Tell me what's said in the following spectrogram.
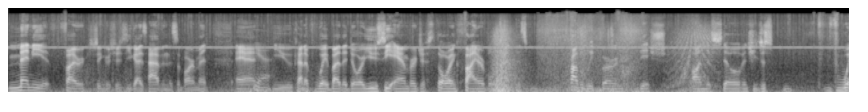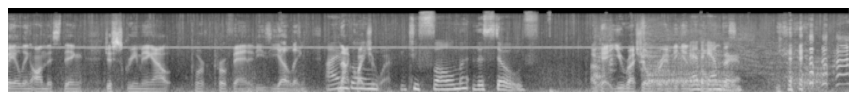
many fire extinguishers you guys have in this apartment, and Yeah. you kind of wait by the door. You see Amber just throwing fireballs at this probably burned dish on the stove, and she's just wailing on this thing, just screaming out pro- profanities, yelling. I'm Not quite going sure why. to foam the stove. Okay, you rush over and begin. And Amber.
